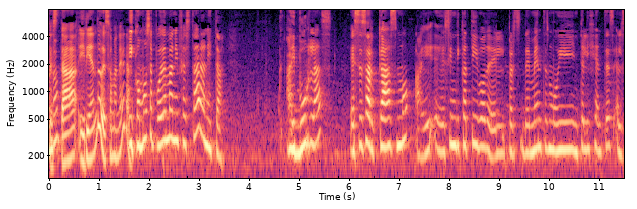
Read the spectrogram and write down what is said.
te está hiriendo de esa manera. ¿Y cómo se puede manifestar, Anita? Hay burlas, ese sarcasmo es indicativo de, de mentes muy inteligentes el,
